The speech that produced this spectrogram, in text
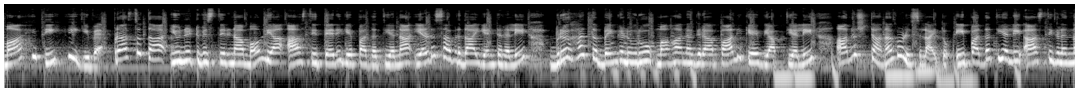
ಮಾಹಿತಿ ಹೀಗಿವೆ. ಪ್ರಸ್ತುತ ಯೂನಿಟ್ ವಿಸ್ತೀರ್ಣ ಮೌಲ್ಯ ಆಸ್ತಿ ತೆರಿಗೆ ಪದ್ಧತಿಯನ್ನ ಎರಡು ಸಾವಿರದ ಎಂಟರಲ್ಲಿ ಬೃಹತ್ ಬೆಂಗಳೂರು ಮಹಾನಗರ ಪಾಲಿಕೆ ವ್ಯಾಪ್ತಿಯಲ್ಲಿ ಅನುಷ್ಠಾನಗೊಳಿಸಲಾಯಿತು. ಈ ಪದ್ಧತಿಯಲ್ಲಿ ಆಸ್ತಿಗಳನ್ನ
